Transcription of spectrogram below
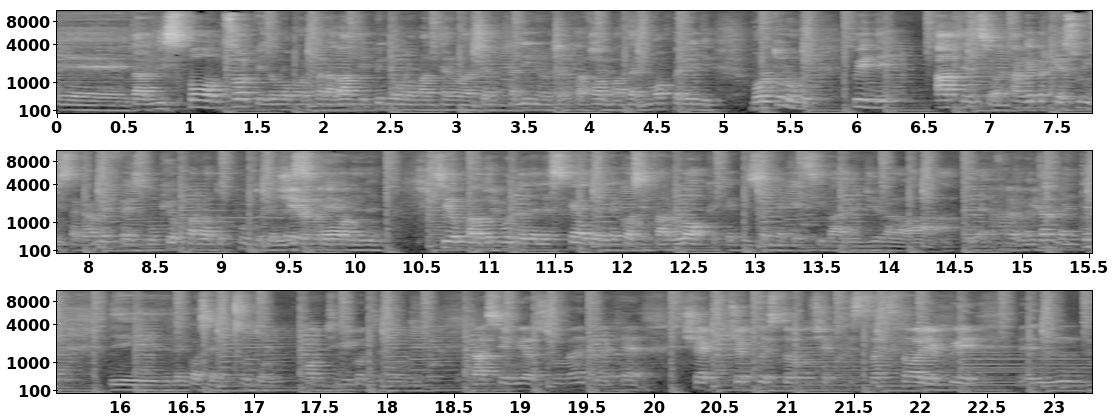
eh, dagli sponsor che devono portare avanti, quindi devono mantenere una certa linea, una certa forma per periodi molto lunghi. Quindi attenzione, anche perché su Instagram e Facebook io ho parlato appunto delle Giro schede. Sì, ho parlato pure delle schede, delle cose farlocche che bisogna che si vada in giro a vedere ah, fondamentalmente, di, delle cose appunto. Ottimi contenuti da seguire assolutamente perché c'è, c'è, questo, c'è questa storia qui. Eh,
